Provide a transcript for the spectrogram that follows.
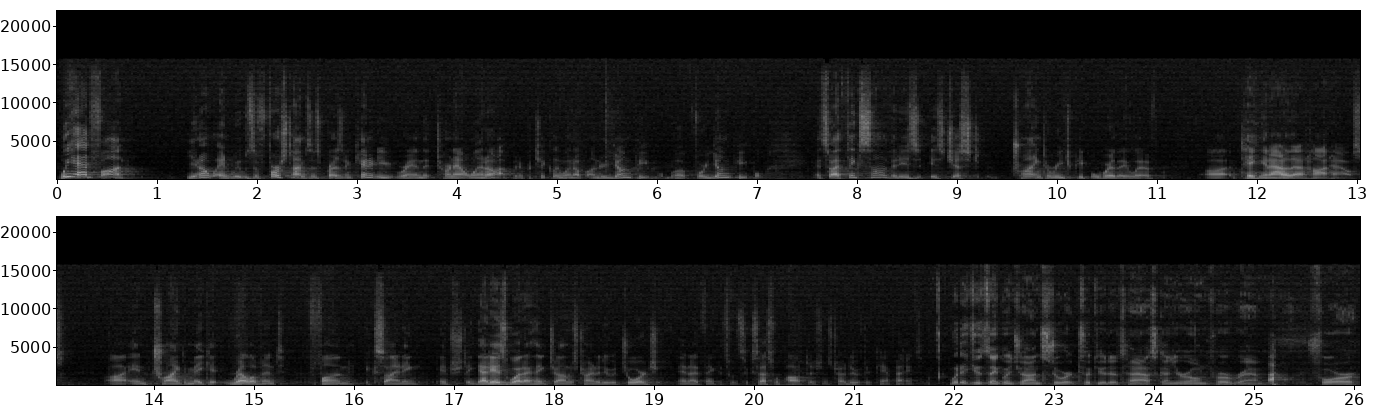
We had fun. You know, and it was the first time since President Kennedy ran that turnout went up, and it particularly went up under young people, uh, for young people. And so I think some of it is, is just trying to reach people where they live, uh, taking it out of that hothouse, uh, and trying to make it relevant, fun, exciting, interesting. That is what I think John was trying to do with George, and I think it's what successful politicians try to do with their campaigns. What did you think when Jon Stewart took you to task on your own program for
